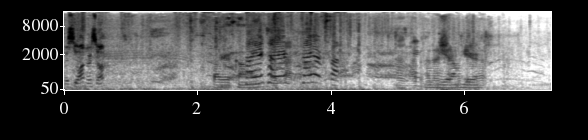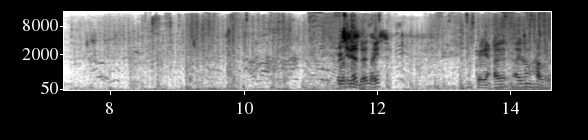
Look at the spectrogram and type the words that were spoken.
Mercy one, Mercy one. Fire coming. Tire, tire, tire. Fuck. Doesn't Okay. I'm I here, shouldn't I'm do here. That. Mercy Mercy's dead. Nice. Okay, I I don't have a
